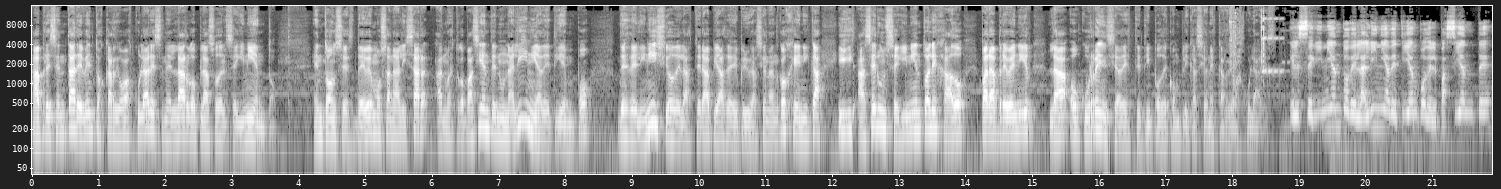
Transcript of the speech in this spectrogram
a presentar eventos cardiovasculares en el largo plazo del seguimiento. Entonces debemos analizar a nuestro paciente en una línea de tiempo desde el inicio de las terapias de deprivación androgénica y hacer un seguimiento alejado para prevenir la ocurrencia de este tipo de complicaciones cardiovasculares. El seguimiento de la línea de tiempo del paciente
